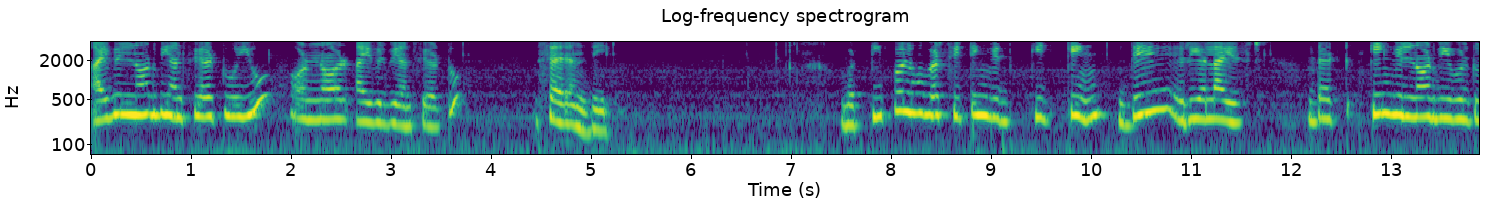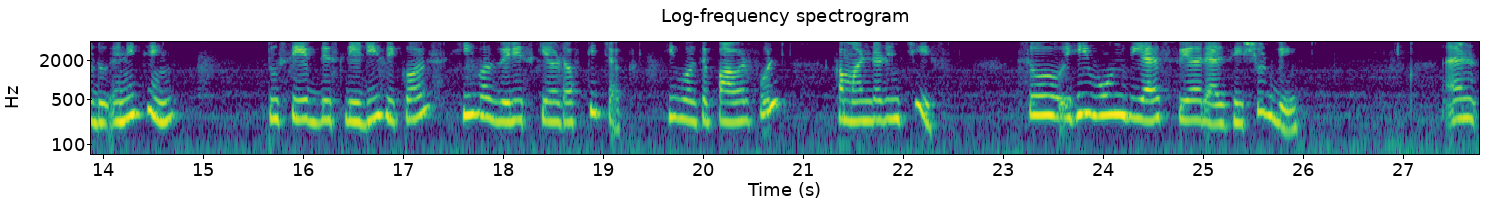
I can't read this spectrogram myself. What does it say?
I will not be unfair to you, or nor I will be unfair to Sarandhi. But people who were sitting with king, they realized that king will not be able to do anything to save this lady because he was very scared of Kichak. He was a powerful commander in chief. So he won't be as fair as he should be. And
